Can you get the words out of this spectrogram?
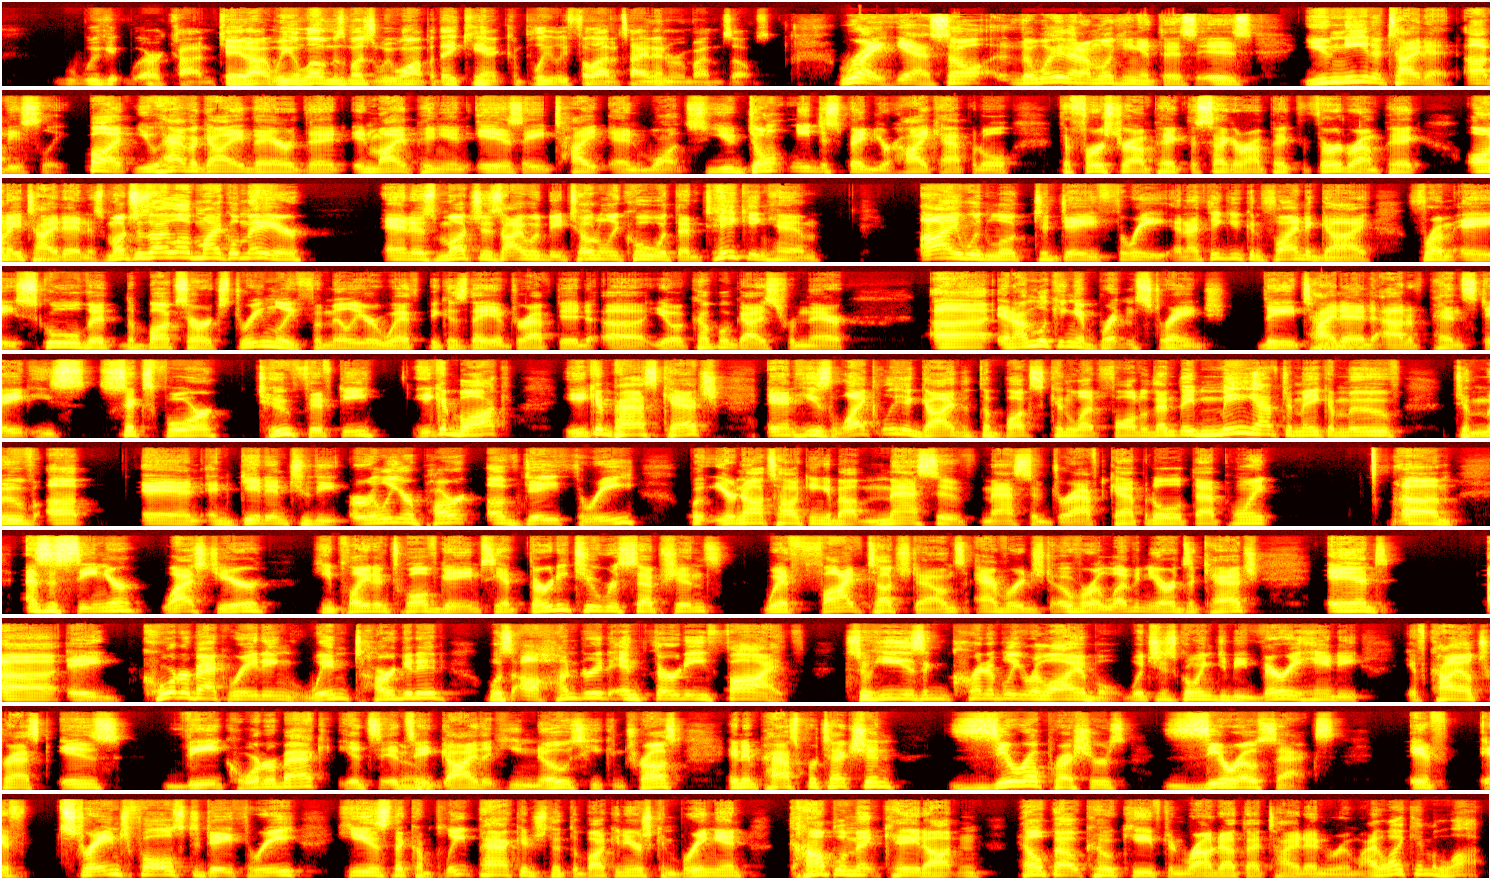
we or Cotton, Kate, we can love them as much as we want, but they can't completely fill out a tight end room by themselves. Right. Yeah. So the way that I'm looking at this is you need a tight end, obviously, but you have a guy there that, in my opinion, is a tight end once. You don't need to spend your high capital, the first round pick, the second round pick, the third round pick on a tight end. As much as I love Michael Mayer, and as much as I would be totally cool with them taking him, I would look to day three, and I think you can find a guy from a school that the Bucs are extremely familiar with because they have drafted, uh, you know, a couple of guys from there. Uh, and I'm looking at Brenton Strange, the tight mm-hmm. end out of Penn State. He's 6'4", 250. He can block. He can pass catch, and he's likely a guy that the Bucs can let fall to them. They may have to make a move to move up and and get into the earlier part of day three but you're not talking about massive, massive draft capital at that point. Um, as a senior last year, he played in 12 games. He had 32 receptions with five touchdowns, averaged over 11 yards a catch, and uh, a quarterback rating when targeted was 135. So he is incredibly reliable, which is going to be very handy if Kyle Trask is the quarterback. It's it's yeah. a guy that he knows he can trust. And in pass protection, zero pressures, zero sacks. If if Strange falls to day three, he is the complete package that the Buccaneers can bring in, complement Cade Otton, help out Ko Kieft, and round out that tight end room. I like him a lot.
